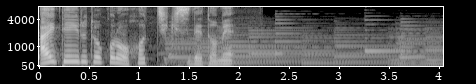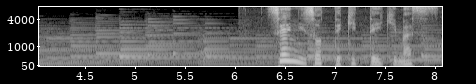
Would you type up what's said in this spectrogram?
空いているところをホッチキスで留め線に沿って切っていきます。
